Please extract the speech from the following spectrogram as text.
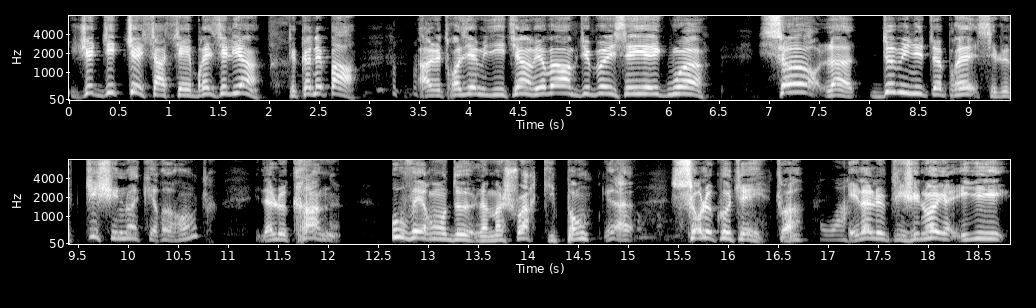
j'ai dit, ça, c'est brésilien, tu connais pas? Ah, le troisième, il dit, tiens, viens voir un petit peu, essayer avec moi. Sort, là, deux minutes après, c'est le petit chinois qui rentre. Il a le crâne ouvert en deux, la mâchoire qui pend sur le côté, tu vois. Et là, le petit chinois, il dit,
